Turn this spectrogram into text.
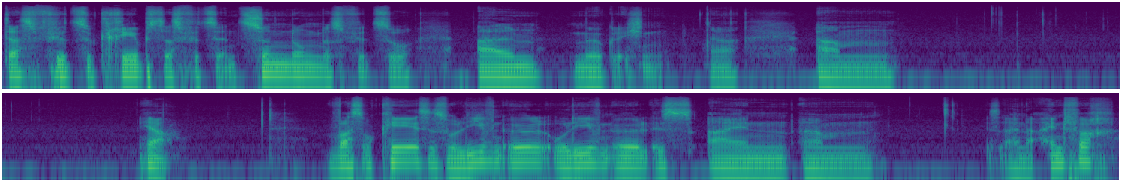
Das führt zu Krebs, das führt zu Entzündungen, das führt zu allem Möglichen. Ja, ähm, ja. Was okay ist, ist Olivenöl. Olivenöl ist ein ähm, ist eine einfach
